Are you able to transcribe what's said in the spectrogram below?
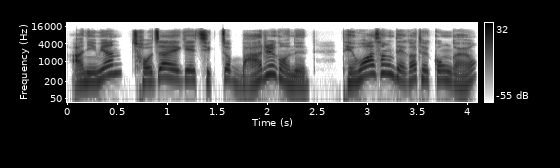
아니면 저자에게 직접 말을 거는 대화 상대가 될 건가요?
